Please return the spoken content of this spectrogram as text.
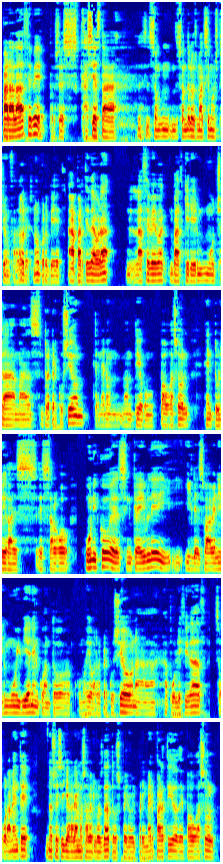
Para la ACB, pues es casi hasta son, son de los máximos triunfadores, ¿no? Porque a partir de ahora la ACB va, va a adquirir mucha más repercusión. Tener un, un tío como Pau Gasol en tu liga es, es algo único, es increíble y, les va a venir muy bien en cuanto, como digo, a repercusión, a, a, publicidad. Seguramente, no sé si llegaremos a ver los datos, pero el primer partido de Pau Gasol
